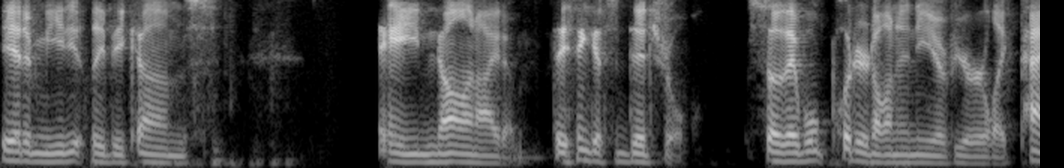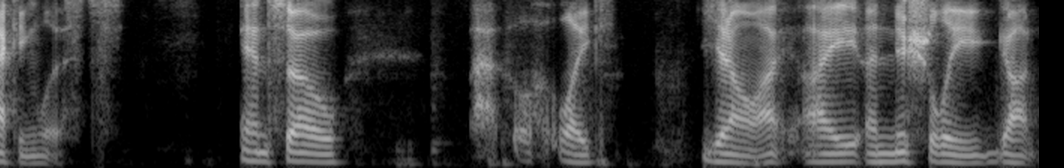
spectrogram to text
it immediately becomes a non-item. They think it's digital, so they won't put it on any of your like packing lists. And so, like, you know, I I initially got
